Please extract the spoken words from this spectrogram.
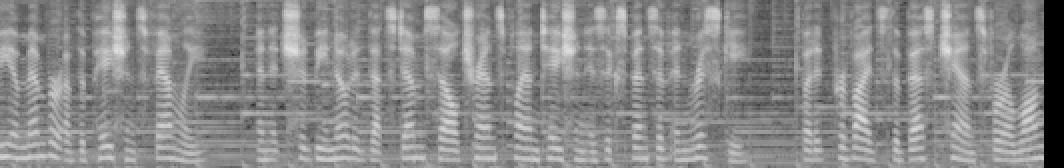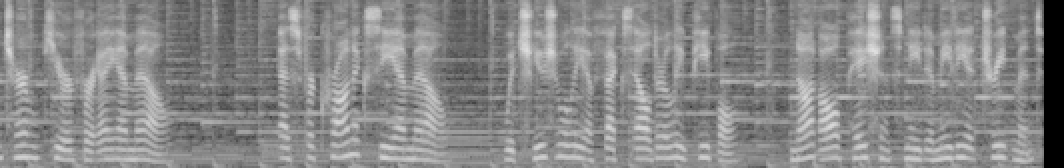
Be a member of the patient's family, and it should be noted that stem cell transplantation is expensive and risky but it provides the best chance for a long-term cure for AML. As for chronic CML, which usually affects elderly people, not all patients need immediate treatment,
